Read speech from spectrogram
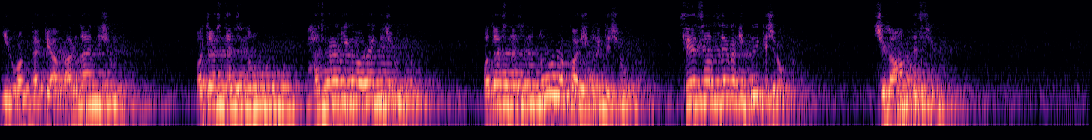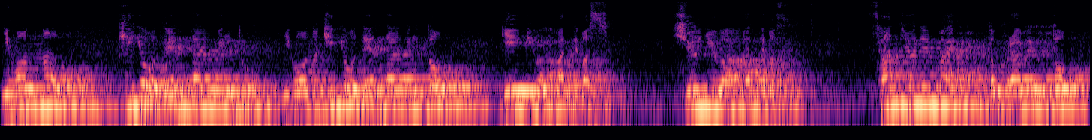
日本だけ上がらないんでしょうか？私たちの働きが悪いんでしょうか？私たちの能力が低いんでしょうか？生産性が低いんでしょうか？違うんですよ。日本の企業全体を見ると日本の企業全体を見ると利益は上がってます。収入は上がってます。30年前と比べると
